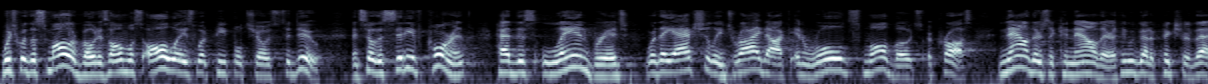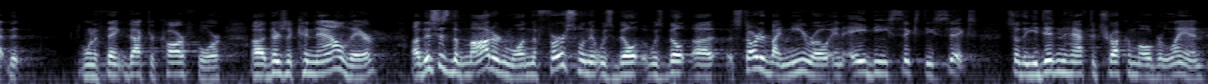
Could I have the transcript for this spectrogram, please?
which with a smaller boat is almost always what people chose to do. And so the city of Corinth had this land bridge where they actually dry docked and rolled small boats across. Now there's a canal there. I think we've got a picture of that that I want to thank Dr. Carr for. Uh, there's a canal there. Uh, this is the modern one. The first one that was built was built uh, started by Nero in AD 66, so that you didn't have to truck them over land.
